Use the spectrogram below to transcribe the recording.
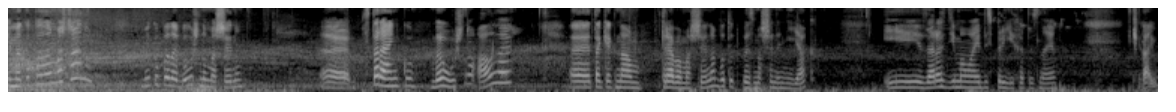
І ми купили машину. Ми купили беушну машину. Е, стареньку, беушну, але е, так як нам треба машина, бо тут без машини ніяк. І зараз Діма має десь приїхати з нею. Чекаю.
